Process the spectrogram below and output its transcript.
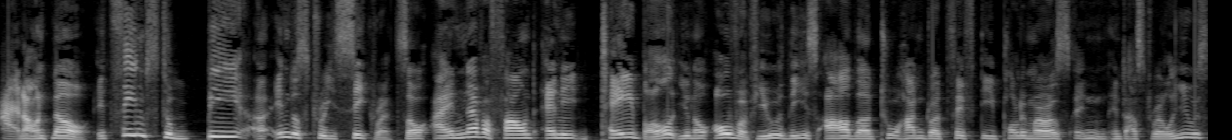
I don't know. It seems to be an industry secret. So I never found any table, you know, overview. These are the 250 polymers in industrial use,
